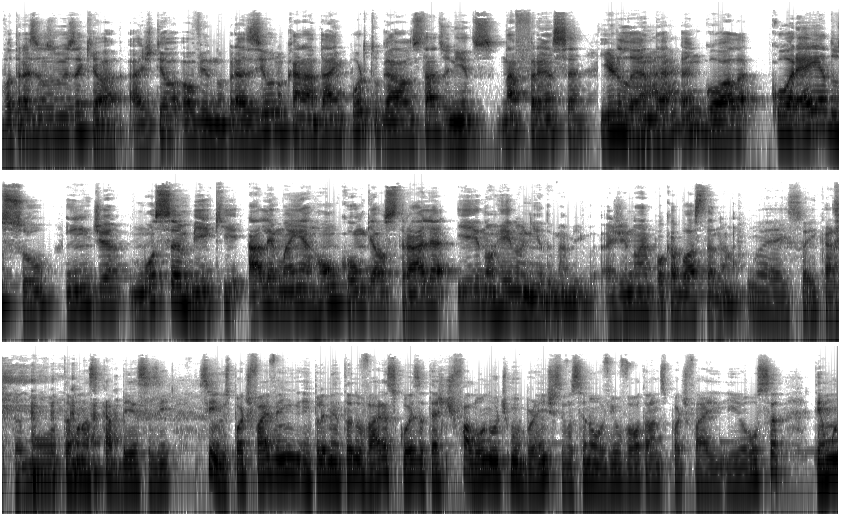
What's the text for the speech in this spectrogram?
Vou trazer uns números aqui, ó. A gente ouviu no Brasil, no Canadá, em Portugal, nos Estados Unidos, na França, Irlanda, ah? Angola, Coreia do Sul, Índia, Moçambique, Alemanha, Hong Kong, Austrália e no Reino Unido, meu amigo. A gente não é pouca bosta, não. É isso aí, cara. Tamo, tamo nas cabeças. E sim, o Spotify vem implementando várias coisas. Até a gente falou no último branch. Se você não ouviu, volta lá no Spotify e ouça. Tem uma,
